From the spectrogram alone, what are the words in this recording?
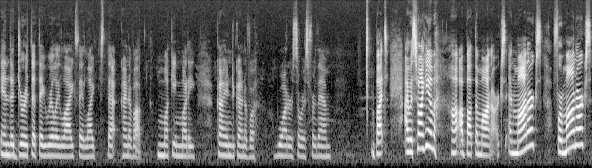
in the dirt that they really like. They liked that kind of a mucky, muddy kind, kind of a water source for them. But I was talking about, uh, about the monarchs. And monarchs, for monarchs,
